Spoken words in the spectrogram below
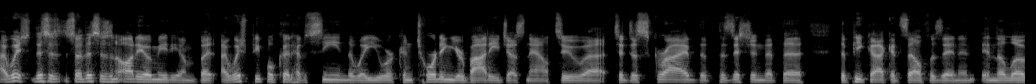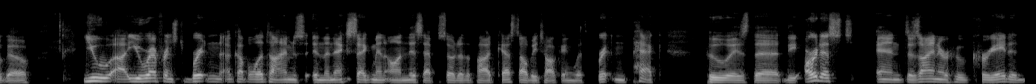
I wish this is so this is an audio medium but i wish people could have seen the way you were contorting your body just now to uh, to describe the position that the the peacock itself was in in, in the logo you uh, you referenced Brittain a couple of times in the next segment on this episode of the podcast. I'll be talking with Brittain peck who is the the artist and designer who created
